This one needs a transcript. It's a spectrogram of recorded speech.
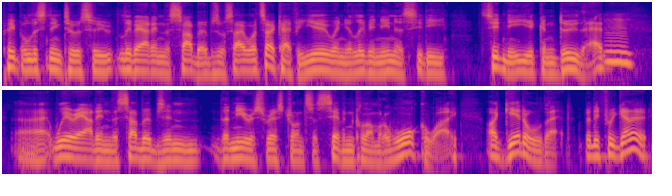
people listening to us who live out in the suburbs will say, well, it's okay for you when you live in inner city Sydney, you can do that. Uh, we're out in the suburbs and the nearest restaurant's a seven kilometre walk away. I get all that. But if we're going to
